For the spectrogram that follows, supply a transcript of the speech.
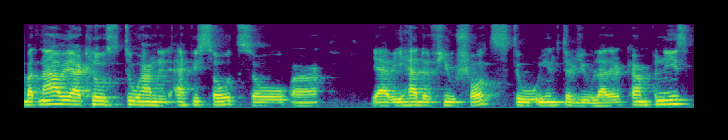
but now we are close to 200 episodes. So, uh, yeah, we had a few shots to interview leather companies.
